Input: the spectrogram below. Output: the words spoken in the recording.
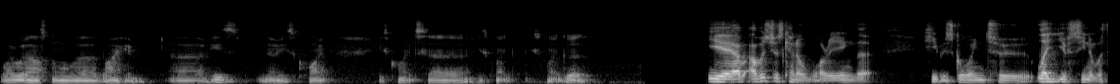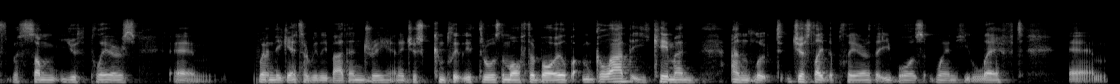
why would Arsenal uh, buy him? Uh, he's you know he's quite he's quite uh, he's quite he's quite good. Yeah, I was just kind of worrying that he was going to like you've seen it with with some youth players. Um, when they get a really bad injury and it just completely throws them off their boil. But I'm glad that he came in and looked just like the player that he was when he left. Um,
